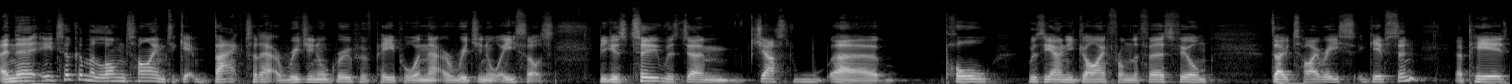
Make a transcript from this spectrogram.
And it took them a long time to get back to that original group of people and that original ethos, because two was um, just uh, Paul was the only guy from the first film, though Tyrese Gibson appeared.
